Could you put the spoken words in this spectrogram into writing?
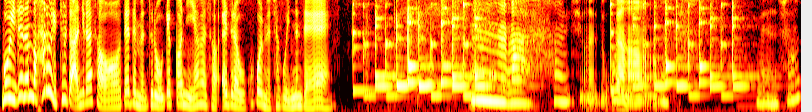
뭐 이제는 뭐 하루 이틀도 아니라서 때 되면 들어오겠거니 하면서 애들하고 코골며 자고 있는데 음, 아, 한 시간에 누구야? 왼수?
